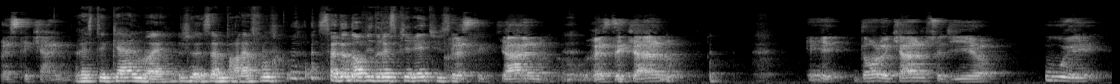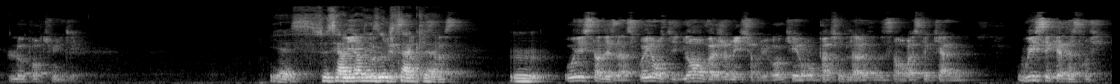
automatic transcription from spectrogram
Rester calme. Rester calme, ouais. ça me parle à fond. ça donne envie de respirer, tu sais. Rester calme. Rester calme. Et dans le calme, se dire où est l'opportunité. Yes, se servir des obstacles. Hmm. Oui, c'est un désastre. Oui, on se dit non, on va jamais y survivre. Ok, on passe au-delà ça, on reste calme. Oui, c'est catastrophique.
